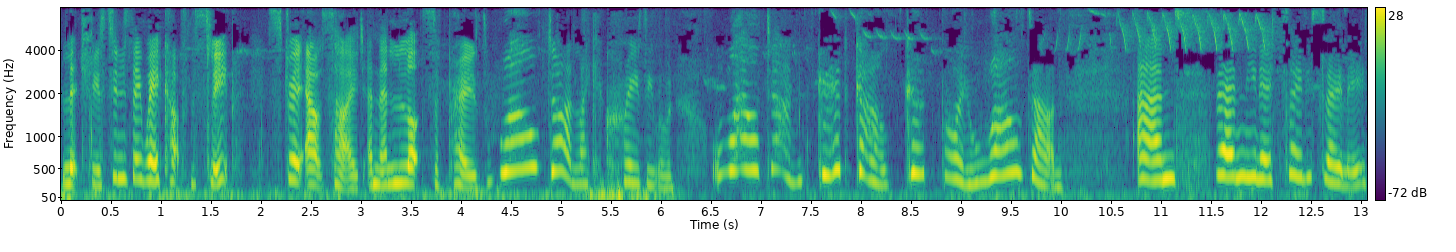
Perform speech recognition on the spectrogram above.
Literally, as soon as they wake up from sleep, straight outside and then lots of praise. Well done, like a crazy woman. Well done, good girl, good boy, well done. And then, you know, slowly, slowly,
